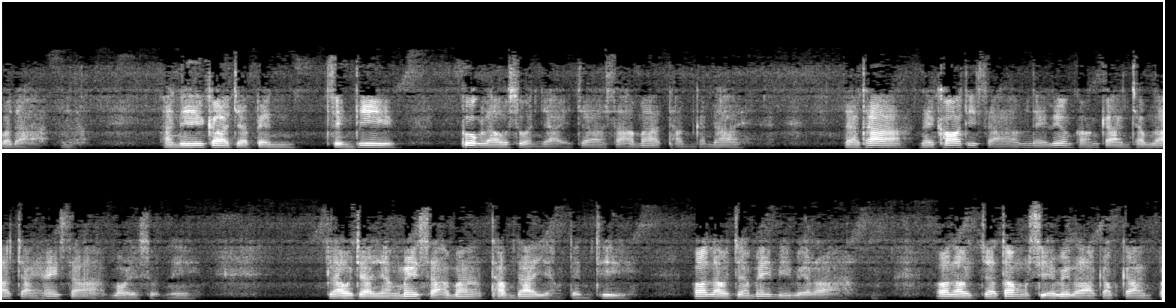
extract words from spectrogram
วดา อันนี้ก็จะเป็นสิ่งที่พวกเราส่วนใหญ่จะสามารถทำกันได้ แต่ถ้าในข้อที่สามในเรื่องของการชำระใจให้สะอาดบริสุทธิ์นี้ เราจะยังไม่สามารถทำได้อย่างเต็มที่ เพราะเราจะไม่มีเวลา เพราะเราจะต้องเสียเวลากับการไป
